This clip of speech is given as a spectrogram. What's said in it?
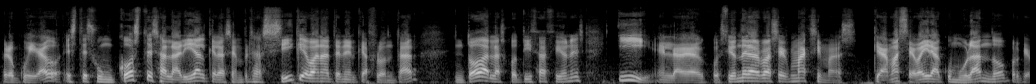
Pero cuidado, este es un coste salarial que las empresas sí que van a tener que afrontar en todas las cotizaciones y en la cuestión de las bases máximas, que además se va a ir acumulando, porque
